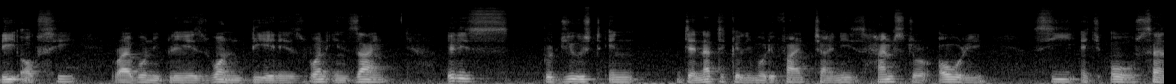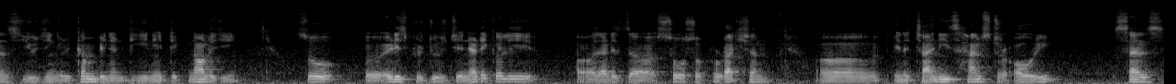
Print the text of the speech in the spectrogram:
deoxyribonuclease 1 DNase 1 enzyme. It is produced in genetically modified Chinese hamster ovary CHO cells using recombinant DNA technology. So uh, it is produced genetically uh, that is the source of production uh, in a Chinese hamster ovary cells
